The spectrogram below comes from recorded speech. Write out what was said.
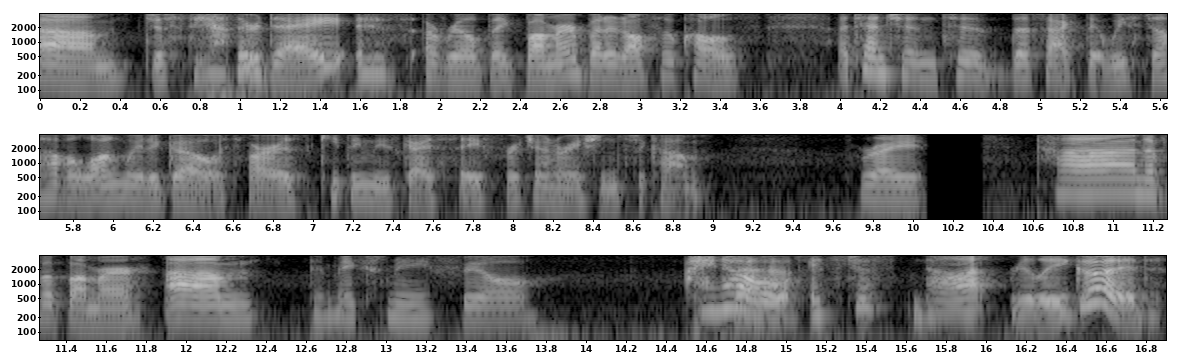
um, just the other day is a real big bummer, but it also calls attention to the fact that we still have a long way to go as far as keeping these guys safe for generations to come. right. Kind of a bummer. Um, It makes me feel I know Bad. it's just not really good.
